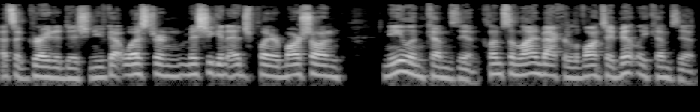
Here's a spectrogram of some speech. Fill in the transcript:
that's a great addition. You've got Western Michigan edge player Marshawn Kneeland comes in. Clemson linebacker LaVonta Bentley comes in.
